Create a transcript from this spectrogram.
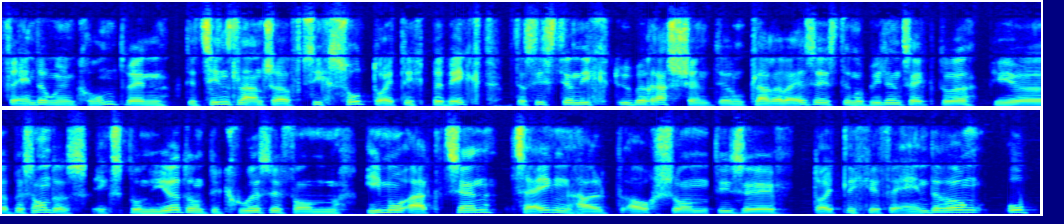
Veränderungen kommt, wenn die Zinslandschaft sich so deutlich bewegt. Das ist ja nicht überraschend. Und klarerweise ist der Immobiliensektor hier besonders exponiert und die Kurse von IMO-Aktien zeigen halt auch schon diese deutliche Veränderung. Ob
